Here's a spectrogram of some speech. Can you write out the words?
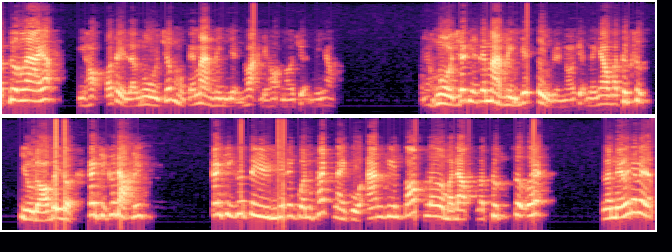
uh, tương lai á thì họ có thể là ngồi trước một cái màn hình điện thoại để họ nói chuyện với nhau. Ngồi trước những cái màn hình điện tử để nói chuyện với nhau. Và thực sự điều đó bây giờ các chị cứ đọc đi. Các chị cứ tìm những cái cuốn sách này của Alvin Toffler mà đọc là thực sự ấy là nếu như bây giờ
